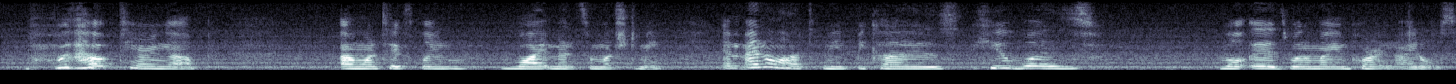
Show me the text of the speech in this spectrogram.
without tearing up, I want to explain why it meant so much to me. It meant a lot to me because he was, well, is one of my important idols.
